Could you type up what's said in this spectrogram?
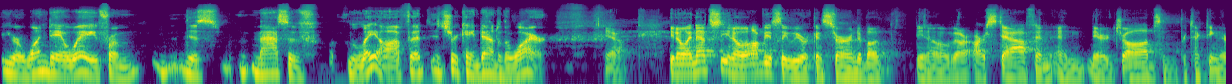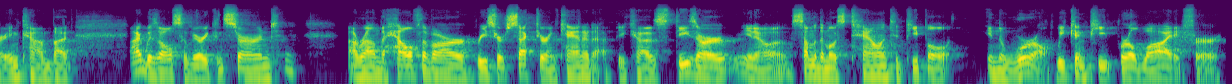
You're one day away from this massive layoff. It, it sure came down to the wire. Yeah. You know, and that's, you know, obviously we were concerned about, you know, our, our staff and, and their jobs and protecting their income. But I was also very concerned hmm. around the health of our research sector in Canada because these are, you know, some of the most talented people in the world. We compete worldwide for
